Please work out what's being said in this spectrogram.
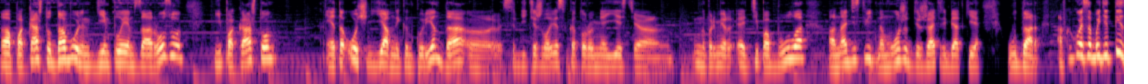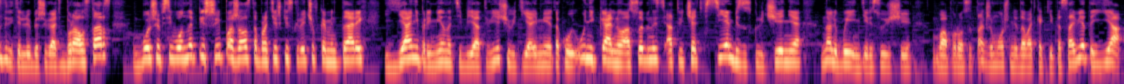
а, пока что доволен геймплеем за Розу. И пока что это очень явный конкурент, да, э, среди тяжеловесов, которые у меня есть, э, например, э, типа Була, она действительно может держать, ребятки, удар. А в какое событие ты, зритель, любишь играть в Brawl Stars? Больше всего напиши, пожалуйста, братишки Скретчу в комментариях, я непременно тебе отвечу, ведь я имею такую уникальную особенность отвечать всем без исключения на любые интересующие вопросы. Также можешь мне давать какие-то советы, я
